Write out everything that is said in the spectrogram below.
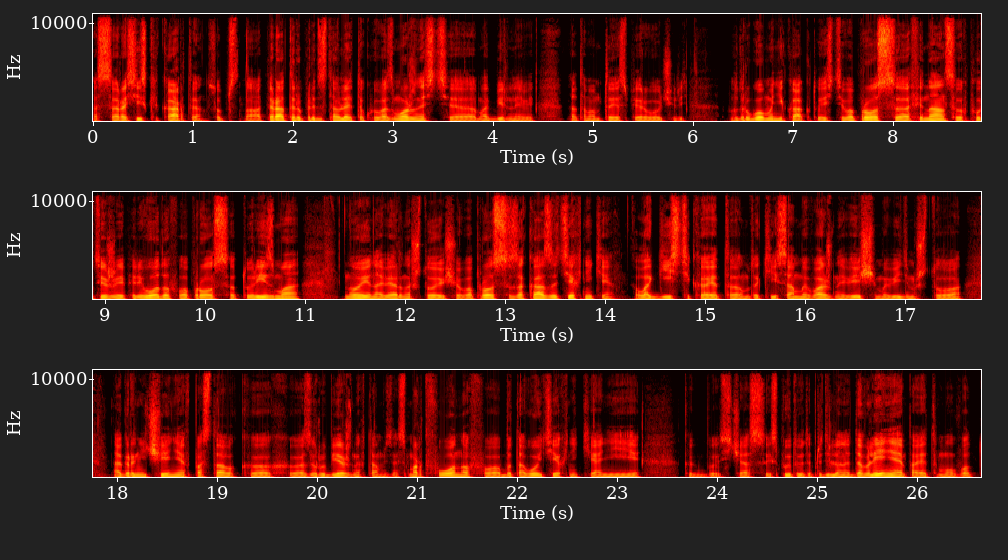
с российской карты. Собственно, операторы предоставляют такую возможность, э, мобильный, да, там, МТС в первую очередь по-другому никак. То есть вопрос э, финансовых платежей и переводов, вопрос туризма, ну и, наверное, что еще? Вопрос заказа техники, логистика — это ну, такие самые важные вещи. Мы видим, что ограничения в поставках зарубежных там, не знаю, смартфонов, э, бытовой техники, они как бы сейчас испытывают определенное давление, поэтому вот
